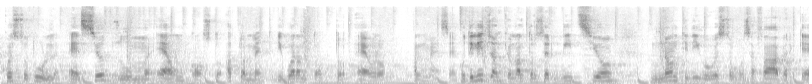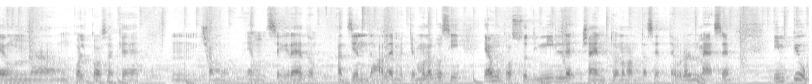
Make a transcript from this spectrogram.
questo tool è SEO Zoom e ha un costo attualmente di 48 euro al mese. Utilizzo anche un altro servizio, non ti dico questo cosa fa perché è un, un qualcosa che mm, diciamo è un segreto aziendale, mettiamola così, e ha un costo di 1197 euro al mese. In più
